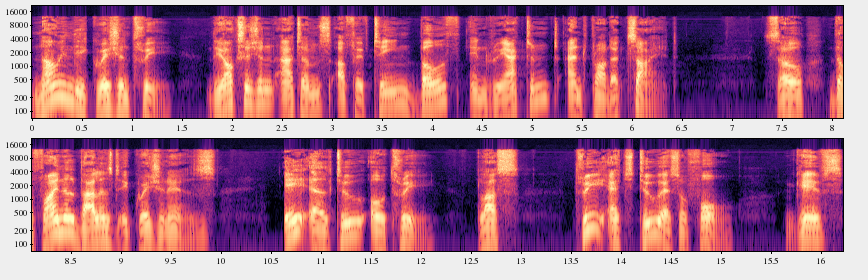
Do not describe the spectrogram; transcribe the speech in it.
Now in the equation 3, the oxygen atoms are 15 both in reactant and product side. So the final balanced equation is Al2O3 plus 3H2SO4 gives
